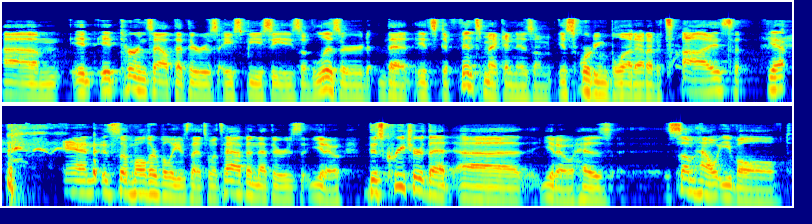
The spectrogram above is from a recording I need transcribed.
um, it it turns out that there's a species of lizard that its defense mechanism is squirting blood out of its eyes. Yep. And so Mulder believes that's what's happened, that there's, you know, this creature that, uh, you know, has somehow evolved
